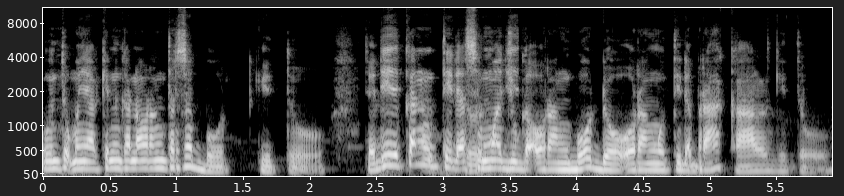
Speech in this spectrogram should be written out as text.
untuk meyakinkan orang tersebut gitu. Jadi kan tidak semua juga orang bodoh, orang tidak berakal gitu.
